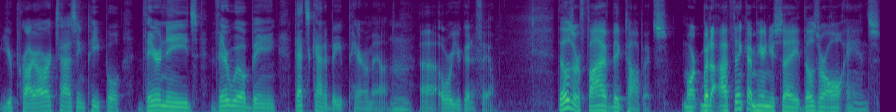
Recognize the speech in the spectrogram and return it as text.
you're prioritizing people, their needs, their well-being. That's got to be paramount, mm. uh, or you're going to fail. Those are five big topics, Mark. But I think I'm hearing you say those are all ands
